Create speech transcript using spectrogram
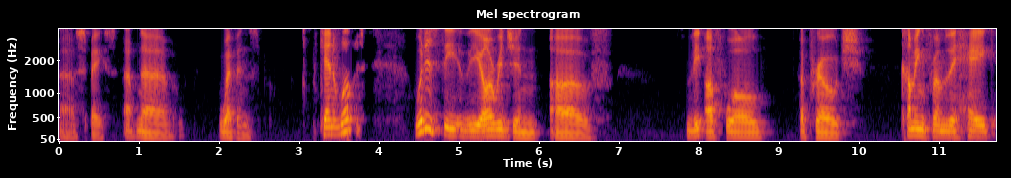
uh, space uh, uh, weapons. Ken, what was what is the the origin of the off-world approach coming from the Hague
